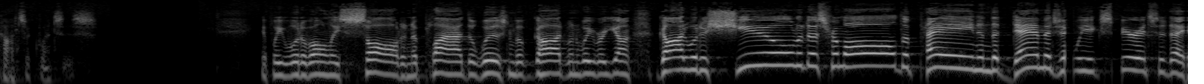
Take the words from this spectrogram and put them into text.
consequences. If we would have only sought and applied the wisdom of God when we were young, God would have shielded us from all the pain and the damage that we experience today.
